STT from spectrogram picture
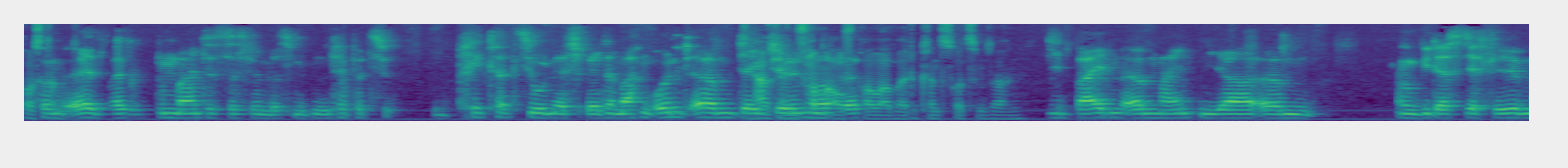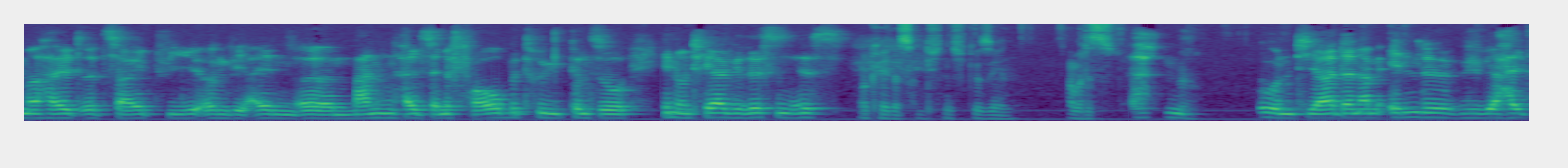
Raus Komm, äh, weil du meintest, dass wir das mit Interpretation erst später machen und ähm, Jake ja, Gyllenhaal. Aufbau, aber du kannst trotzdem sagen. Die beiden ähm, meinten ja, ähm, irgendwie, dass der Film halt äh, zeigt, wie irgendwie ein äh, Mann halt seine Frau betrügt und so hin und her gerissen ist. Okay, das habe ich nicht gesehen. Aber das. Ja. Und ja, dann am Ende, wie wir halt,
